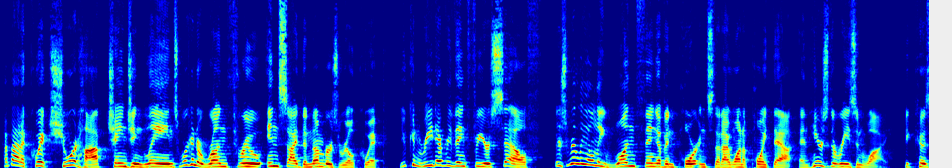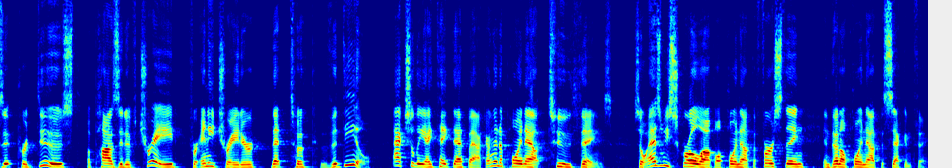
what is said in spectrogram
How about a quick short hop, changing lanes? We're going to run through inside the numbers real quick. You can read everything for yourself. There's really only one thing of importance that I want to point out, and here's the reason why. Because it produced a positive trade for any trader that took the deal. Actually, I take that back. I'm going to point out two things. So as we scroll up, I'll point out the first thing and then I'll point out the second thing.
